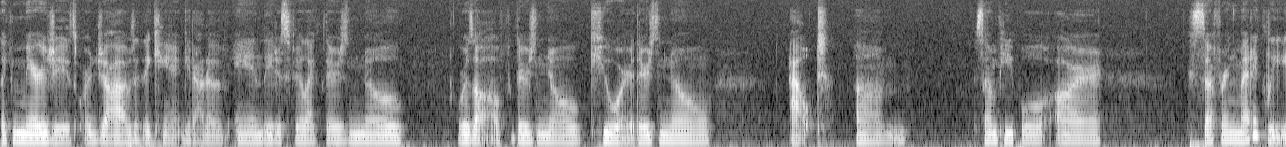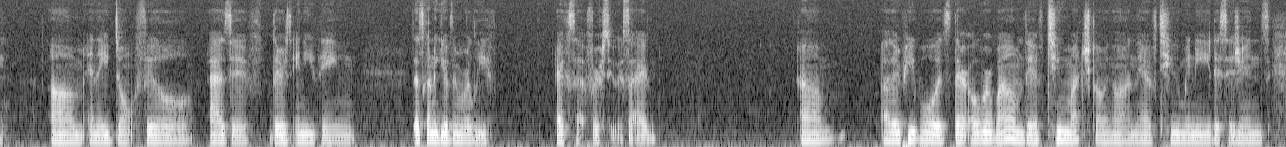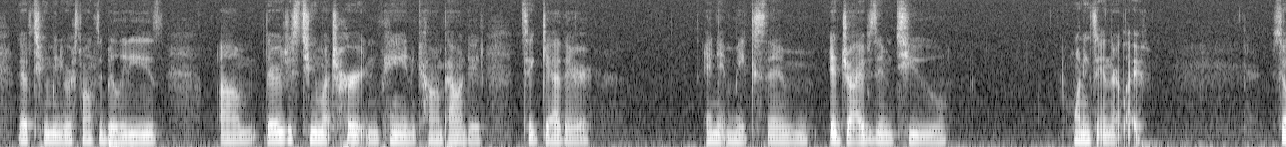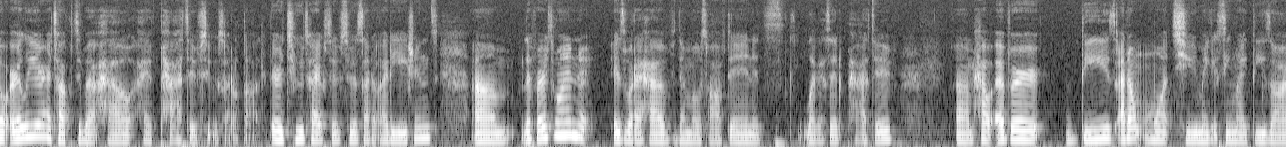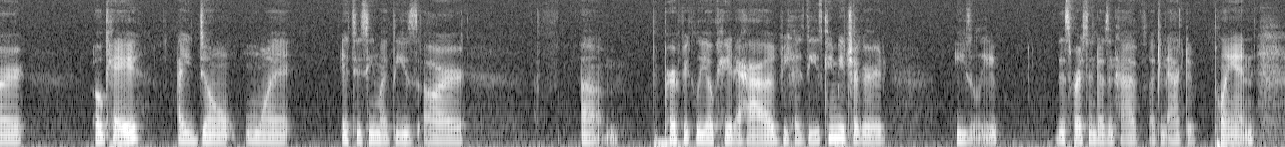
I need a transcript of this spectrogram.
like marriages or jobs that they can't get out of and they just feel like there's no resolve. There's no cure. There's no out. Um, some people are suffering medically um, and they don't feel as if there's anything that's going to give them relief except for suicide. Um, other people, it's they're overwhelmed. They have too much going on. They have too many decisions. They have too many responsibilities. Um, there's just too much hurt and pain compounded together, and it makes them. It drives them to wanting to end their life. So, earlier I talked about how I have passive suicidal thoughts. There are two types of suicidal ideations. Um, the first one is what I have the most often. It's, like I said, passive. Um, however, these, I don't want to make it seem like these are okay. I don't want it to seem like these are um, perfectly okay to have because these can be triggered easily. This person doesn't have like an active plan.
